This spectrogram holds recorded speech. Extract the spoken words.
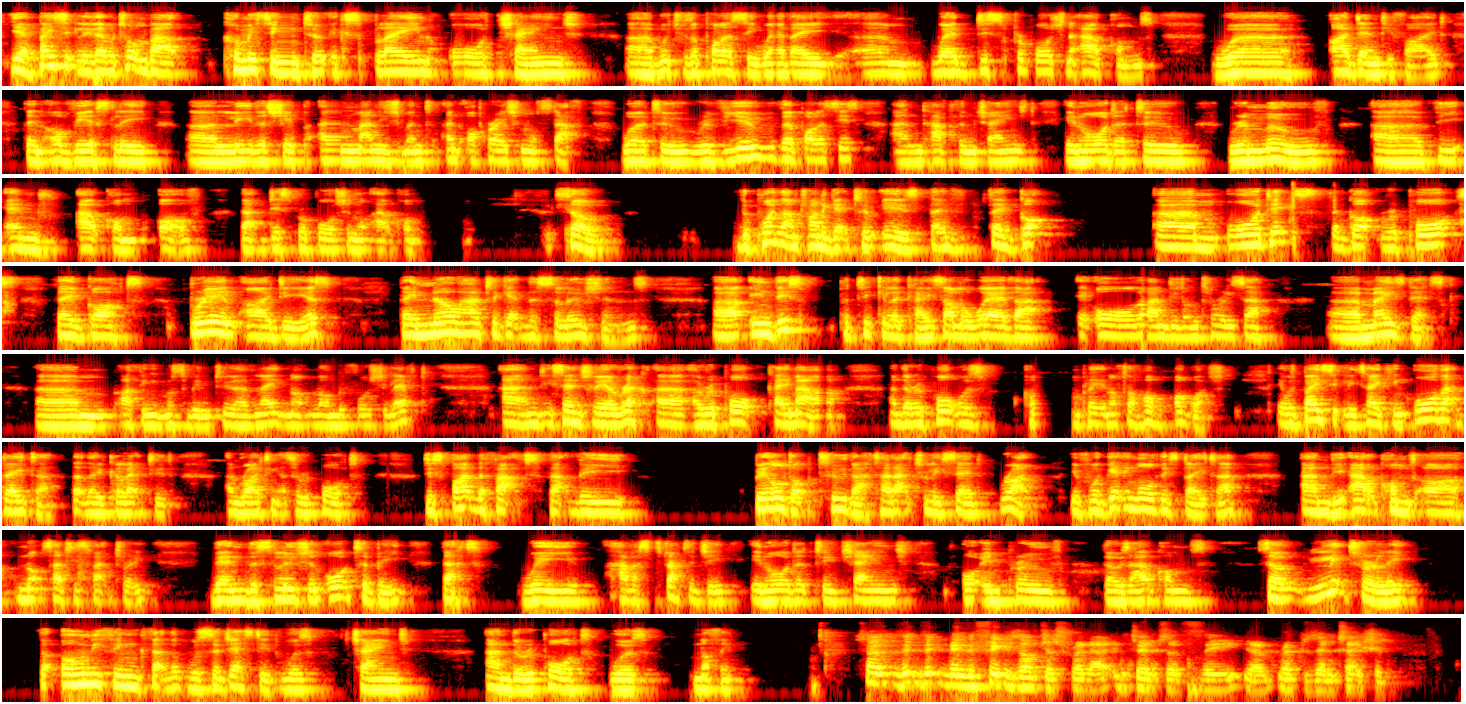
yeah, basically, they were talking about committing to explain or change, uh, which was a policy where they um, where disproportionate outcomes were identified. Then, obviously, uh, leadership and management and operational staff were to review the policies and have them changed in order to remove uh, the end outcome of that disproportional outcome. So the point that I'm trying to get to is they've they've got um, audits, they've got reports, they've got brilliant ideas, they know how to get the solutions. Uh, in this particular case, I'm aware that it all landed on Theresa uh, May's desk. Um, I think it must have been 2008, not long before she left. And essentially, a, rec- uh, a report came out, and the report was complete and utter hog- hogwash. It was basically taking all that data that they'd collected and writing it as a report, despite the fact that the build up to that had actually said, right, if we're getting all this data and the outcomes are not satisfactory, then the solution ought to be that we have a strategy in order to change or improve those outcomes. So, literally, the only thing that, that was suggested was change, and the report was nothing. So, the, the, I mean, the figures I've just read out in terms of the you know, representation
